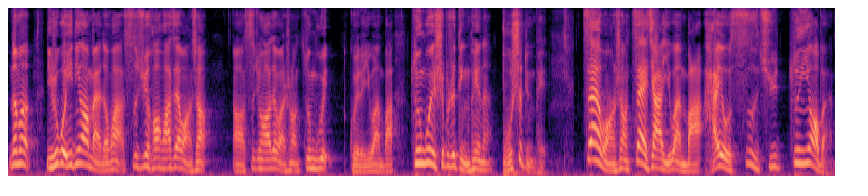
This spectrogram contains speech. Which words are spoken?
那么你如果一定要买的话，四驱豪华再往上啊，四驱豪华再往上，尊贵贵了一万八，尊贵是不是顶配呢？不是顶配，再往上再加一万八，还有四驱尊耀版。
